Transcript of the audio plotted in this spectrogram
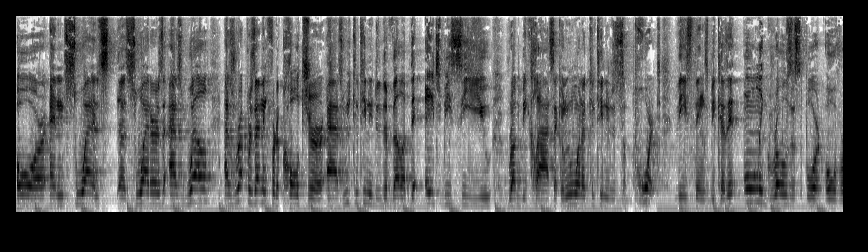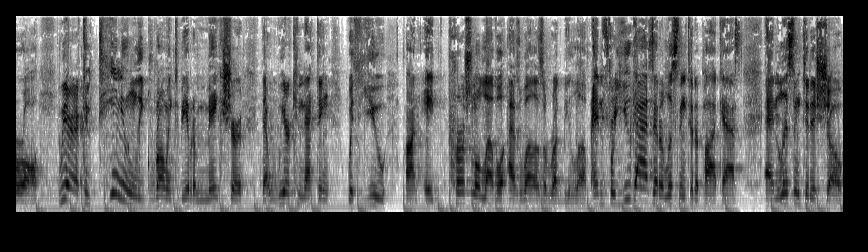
or and sweats, uh, sweaters as well as representing for the culture as we continue to develop the HBCU Rugby Classic and we want to continue to support these things because it only grows the sport overall. We are continually growing to be able to make sure that we're connecting with you on a personal level as well as a rugby love. And for you guys that are listening to the podcast and listening to this show,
